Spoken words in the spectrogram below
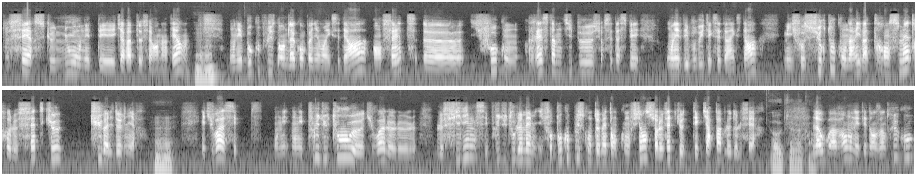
de faire ce que nous on était capable de faire en interne. Mhm. On est beaucoup plus dans de l'accompagnement, etc. En fait, euh, il faut qu'on reste un petit peu sur cet aspect. On est des brutes, etc., etc. Mais il faut surtout qu'on arrive à transmettre le fait que tu vas le devenir. Mhm. Et tu vois, c'est on est, on est plus du tout, euh, tu vois, le, le, le feeling, c'est plus du tout le même. Il faut beaucoup plus qu'on te mette en confiance sur le fait que tu es capable de le faire. Là où avant, on était dans un truc où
